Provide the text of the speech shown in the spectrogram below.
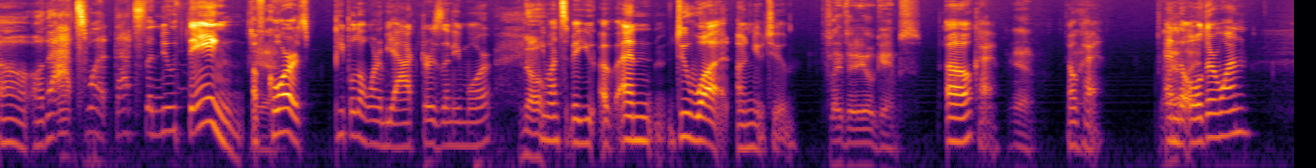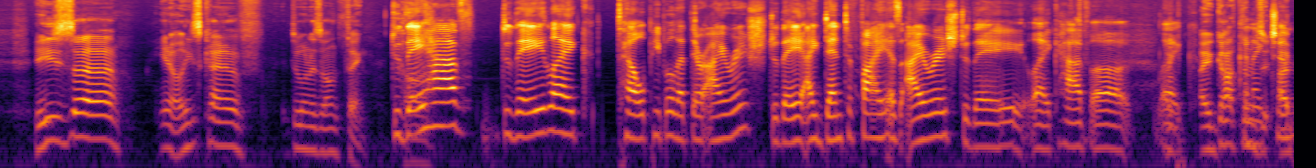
Oh, oh, that's what. That's the new thing. Of Yeah. course, people don't want to be actors anymore. No, He wants to be uh, and do what on YouTube? play video games. Oh, okay, Yeah, okay. And I- the I- older one, he's uh, you know, he's kind of doing his own thing. Do they have? Do they like tell people that they're Irish? Do they identify as Irish? Do they like have a like? I got them. To, I.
